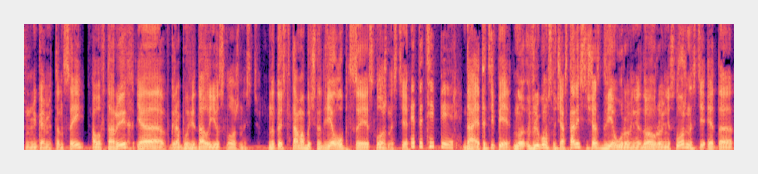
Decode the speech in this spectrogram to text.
Megami Tensei, а во-вторых, я в гробу видал ее сложность. Ну, то есть там обычно две опции сложности. Это теперь. Да, это теперь. Но в любом случае остались сейчас две уровня, два уровня сложности. Это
